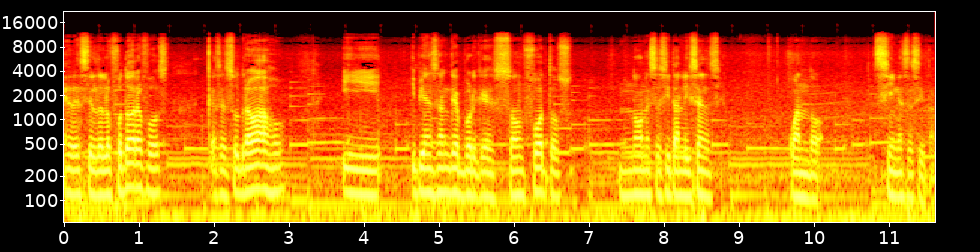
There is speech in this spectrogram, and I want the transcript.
es decir, de los fotógrafos que hacen su trabajo y, y piensan que porque son fotos no necesitan licencia, cuando sí necesitan.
